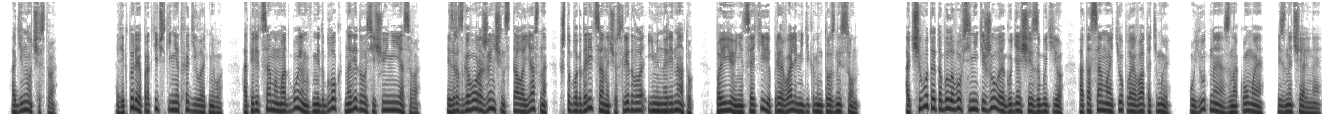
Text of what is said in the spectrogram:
— одиночества. Виктория практически не отходила от него, а перед самым отбоем в медблок наведалась еще и Неясова. Из разговора женщин стало ясно, что благодарить Санычу следовало именно Ренату. По ее инициативе прервали медикаментозный сон. Отчего-то это было вовсе не тяжелое гудящее забытье, а та самая теплая вата тьмы, уютная, знакомая, изначальная.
